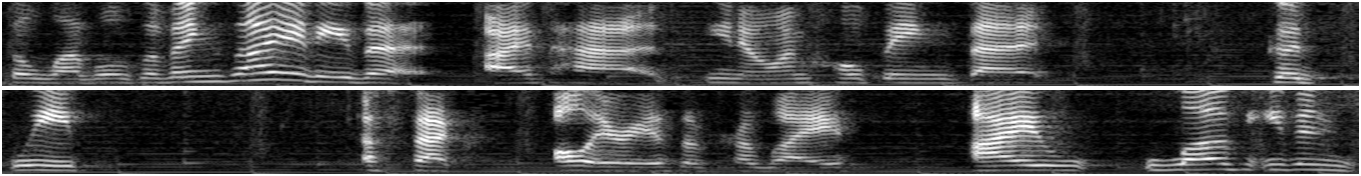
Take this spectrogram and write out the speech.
the levels of anxiety that I've had. You know, I'm hoping that good sleep affects all areas of her life I love even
